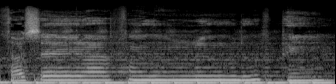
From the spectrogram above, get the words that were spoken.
Thoughts set out from the root of pain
